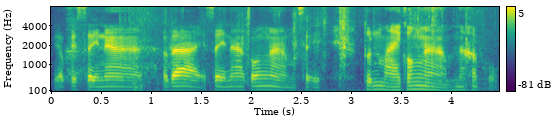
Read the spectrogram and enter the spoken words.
เดี๋ยวไปใส่หน้าก็ได้ใส่หน้าก็งามใส่ต้นไม้ก็งามนะครับผม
